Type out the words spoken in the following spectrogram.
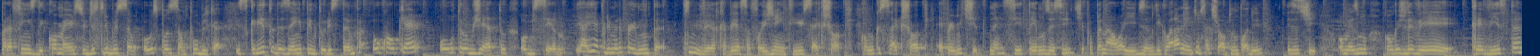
para fins de comércio, distribuição ou exposição pública, escrito, desenho, pintura, estampa ou qualquer outro objeto obsceno. E aí a primeira pergunta que me veio à cabeça foi, gente, e o sex shop? Como que o sex shop é permitido, né? Se temos esse tipo penal aí dizendo que claramente um sex shop não pode existir. Ou mesmo como que a gente vê revista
